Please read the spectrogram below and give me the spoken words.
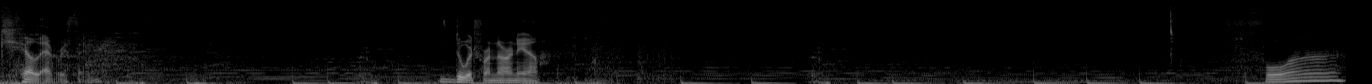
Kill everything. Do it for Narnia. Four.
